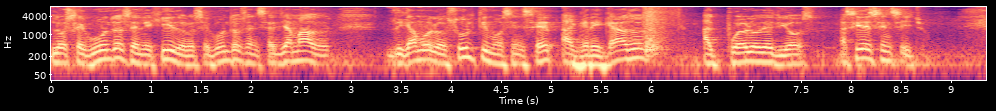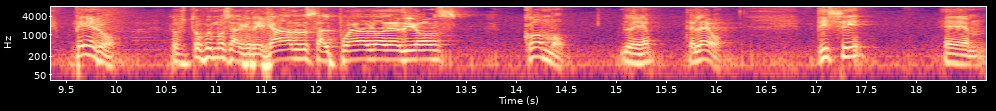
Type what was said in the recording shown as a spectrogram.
los segundos elegidos, los segundos en ser llamados, digamos los últimos en ser agregados al pueblo de Dios. Así de sencillo. Pero nosotros fuimos agregados al pueblo de Dios. ¿Cómo? Leo, te leo. Dice em,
